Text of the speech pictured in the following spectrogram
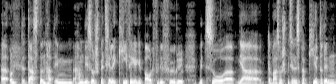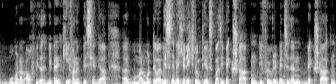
äh, und das dann hat im, haben die so spezielle Käfige gebaut für die Vögel mit so, äh, ja, da war so spezielles Papier drin, wo man dann auch wieder, wie bei den Käfern ein bisschen, ja, äh, wo man musste aber wissen, in welche Richtung die jetzt quasi wegstarten, die Vögel, wenn sie dann wegstarten.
